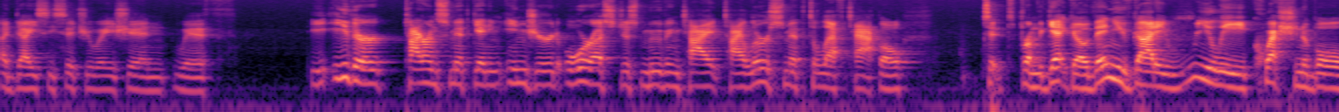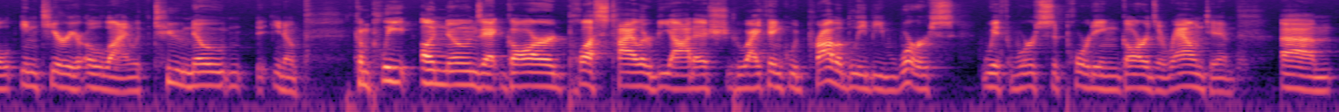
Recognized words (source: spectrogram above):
a dicey situation with e- either Tyron Smith getting injured or us just moving Ty- Tyler Smith to left tackle to, from the get go. Then you've got a really questionable interior O line with two no, you know, complete unknowns at guard, plus Tyler Biadasz, who I think would probably be worse with worse supporting guards around him. Um,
